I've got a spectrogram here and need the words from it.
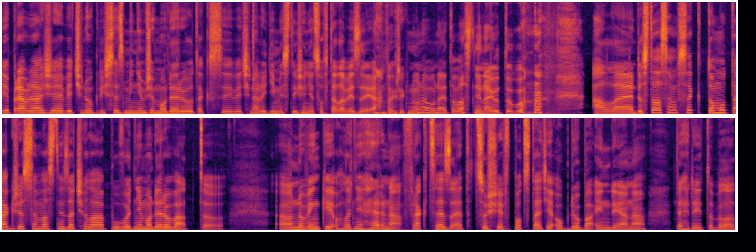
Je pravda, že většinou, když se zmíním, že moderuju, tak si většina lidí myslí, že něco v televizi a pak řeknu, no, ono je to vlastně na YouTube. Ale dostala jsem se k tomu tak, že jsem vlastně začala původně moderovat uh, novinky ohledně her na Frak.cz, což je v podstatě obdoba Indiana. Tehdy to byla,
